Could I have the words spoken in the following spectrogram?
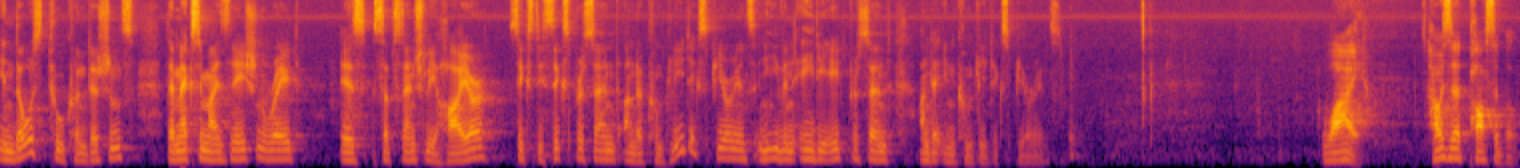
in those two conditions, the maximization rate is substantially higher, 66% under complete experience and even 88% under incomplete experience. Why? How is that possible?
